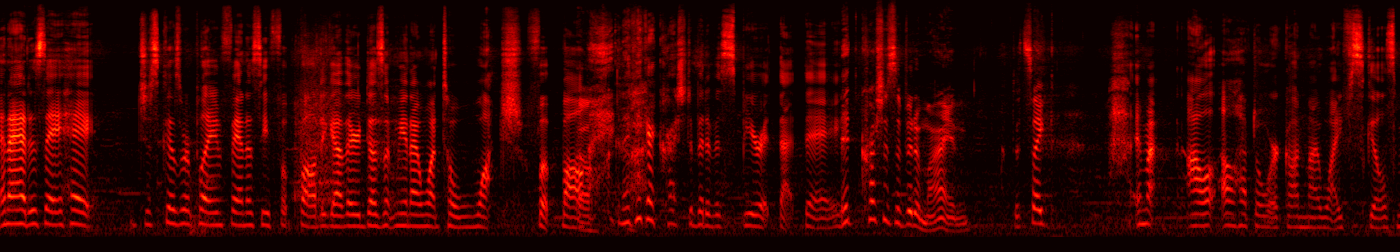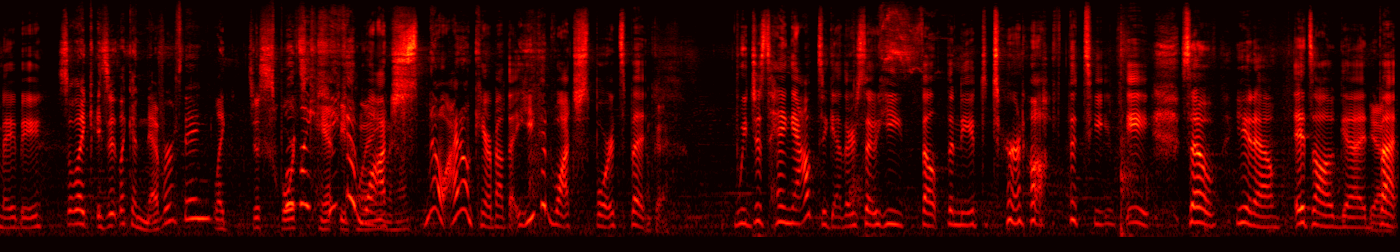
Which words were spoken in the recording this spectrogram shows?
and I had to say hey just because we're playing fantasy football together doesn't mean I want to watch football Oh, and I think I crushed a bit of his spirit that day it crushes a bit of mine. It's like Am I, I'll I'll have to work on my wife's skills maybe so like is it like a never thing? Like just sports well, like can't he be could playing watch no I don't care about that he could watch sports but Okay. We just hang out together. So he felt the need to turn off the TV. So, you know, it's all good. Yeah. But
